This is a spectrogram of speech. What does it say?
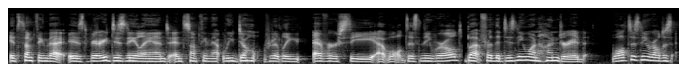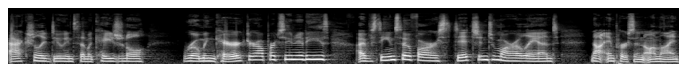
It's something that is very Disneyland and something that we don't really ever see at Walt Disney World. But for the Disney 100, Walt Disney World is actually doing some occasional roaming character opportunities. I've seen so far Stitch in Tomorrowland, not in person, online,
